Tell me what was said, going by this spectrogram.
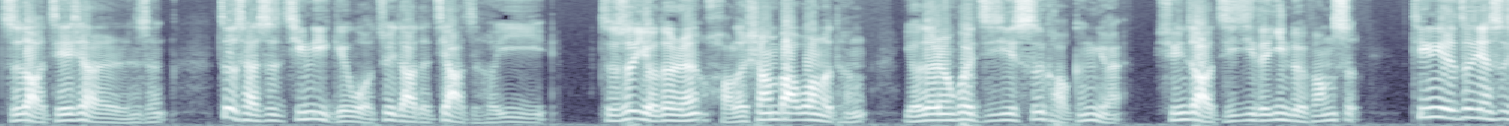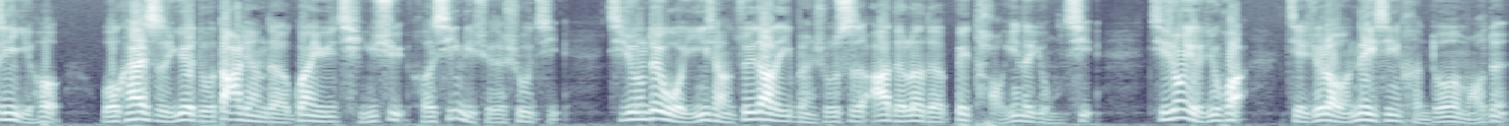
指导接下来的人生。这才是经历给我最大的价值和意义。只是有的人好了伤疤忘了疼，有的人会积极思考根源，寻找积极的应对方式。经历了这件事情以后，我开始阅读大量的关于情绪和心理学的书籍，其中对我影响最大的一本书是阿德勒的《被讨厌的勇气》。其中有句话解决了我内心很多的矛盾：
